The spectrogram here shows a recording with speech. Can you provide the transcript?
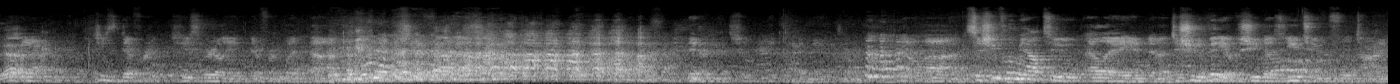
Yeah. Yeah, she's different. She's really different, but uh, the internet, she it kind of made. So, no, uh, so she flew me out to LA and uh, to shoot a video because she does YouTube full time,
